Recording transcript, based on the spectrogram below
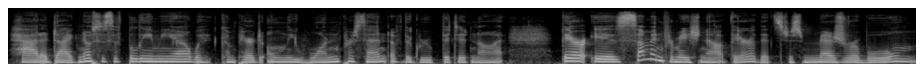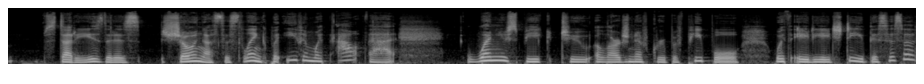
had a diagnosis of bulimia, with, compared to only 1% of the group that did not. There is some information out there that's just measurable studies that is showing us this link, but even without that, when you speak to a large enough group of people with ADHD, this is a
